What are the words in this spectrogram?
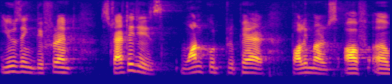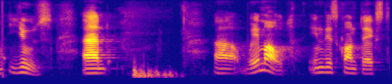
using different strategies one could prepare polymers of uh, use and uh, Waymouth in this context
